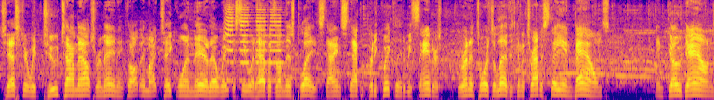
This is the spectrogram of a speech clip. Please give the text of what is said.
Chester with two timeouts remaining. Thought they might take one there. They'll wait to see what happens on this play. Stallions snap it pretty quickly. It'll be Sanders running towards the left. He's going to try to stay in bounds and go down.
